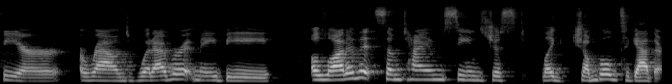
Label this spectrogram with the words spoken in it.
fear around whatever it may be, a lot of it sometimes seems just like jumbled together.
